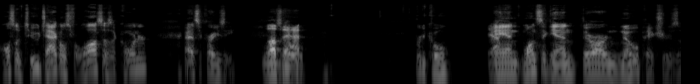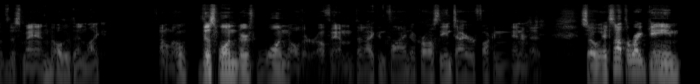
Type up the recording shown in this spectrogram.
Also, two tackles for loss as a corner. That's crazy. Love So, that. Pretty cool. Yeah. And once again, there are no pictures of this man other than like I don't know. This one, there's one other of him that I can find across the entire fucking internet. So it's not the right game.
